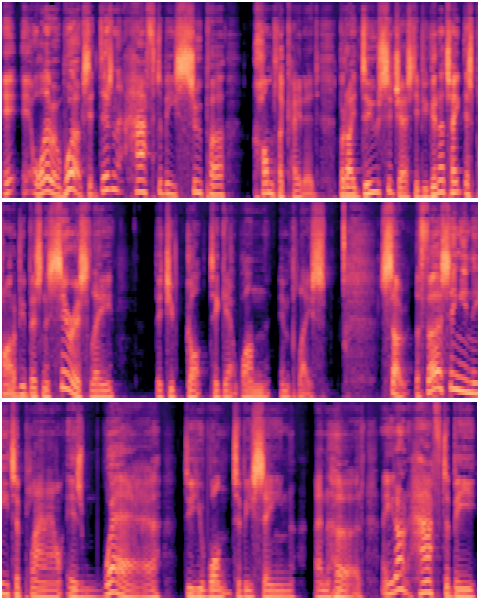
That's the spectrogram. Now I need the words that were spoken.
it, it, although it works it doesn't have to be super complicated. But I do suggest if you're going to take this part of your business seriously, that you've got to get one in place. So, the first thing you need to plan out is where do you want to be seen and heard? Now, you don't have to be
